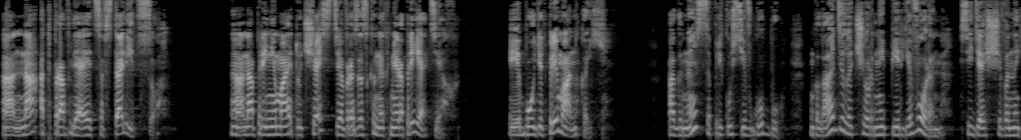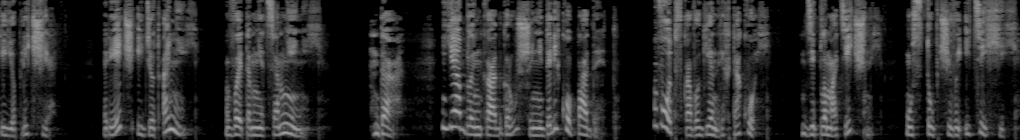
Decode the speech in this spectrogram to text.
Она отправляется в столицу. Она принимает участие в разыскных мероприятиях и будет приманкой. Агнесса, прикусив губу, гладила черные перья ворона, сидящего на ее плече. Речь идет о ней. В этом нет сомнений. Да, яблонька от груши недалеко падает. Вот в кого Генрих такой. Дипломатичный, уступчивый и тихий.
